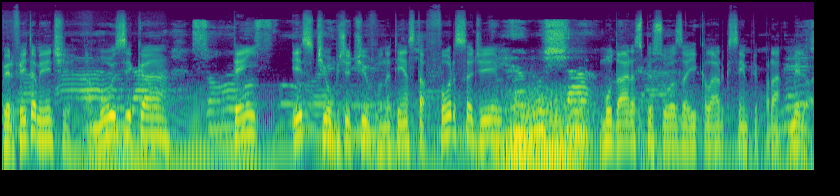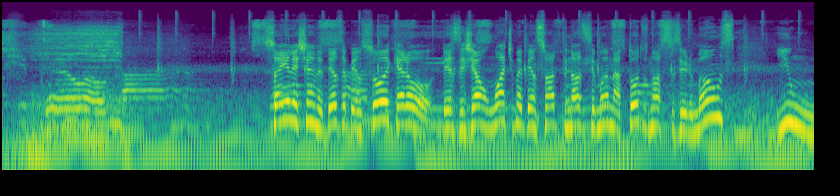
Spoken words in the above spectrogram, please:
Perfeitamente. A música tem este objetivo, né? Tem esta força de mudar as pessoas aí, claro que sempre para melhor. Isso aí, Alexandre. Deus abençoe. Quero desejar um ótimo e abençoado final de semana a todos os nossos irmãos e um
